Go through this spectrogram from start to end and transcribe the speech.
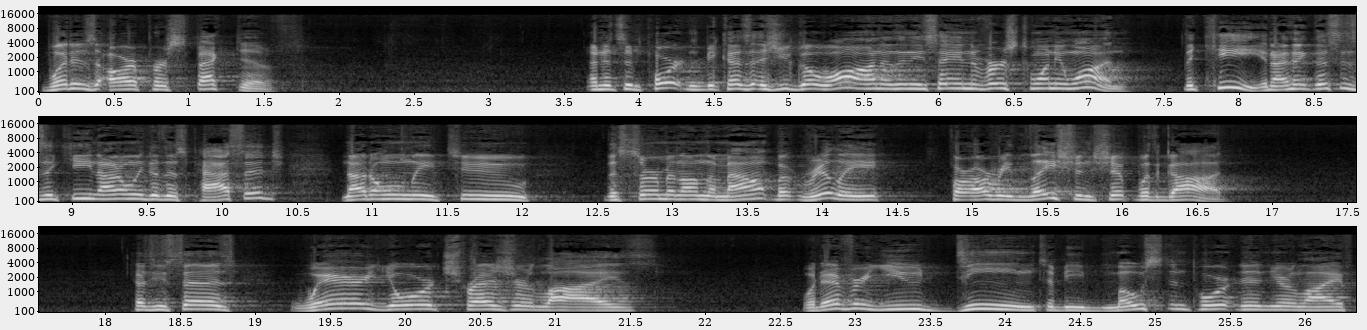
What is our perspective? And it's important because as you go on, and then he's saying in verse 21, the key, and I think this is the key not only to this passage, not only to the Sermon on the Mount, but really for our relationship with God. Because he says, where your treasure lies, whatever you deem to be most important in your life,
